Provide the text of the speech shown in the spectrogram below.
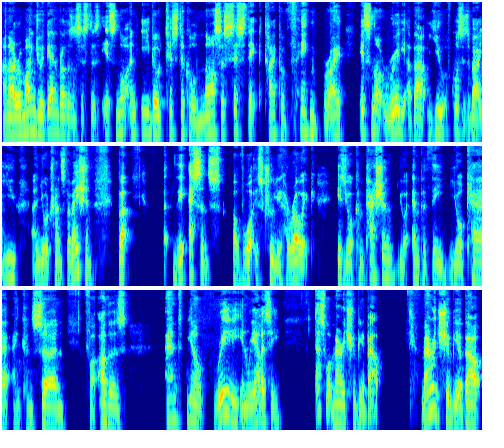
and I remind you again, brothers and sisters, it's not an egotistical, narcissistic type of thing, right? It's not really about you. Of course, it's about you and your transformation. But uh, the essence of what is truly heroic is your compassion, your empathy, your care and concern for others. And, you know, really, in reality, that's what marriage should be about. Marriage should be about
